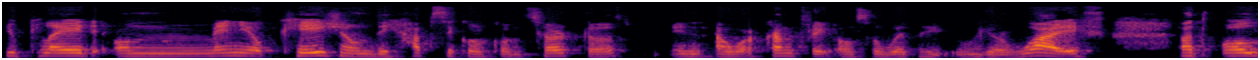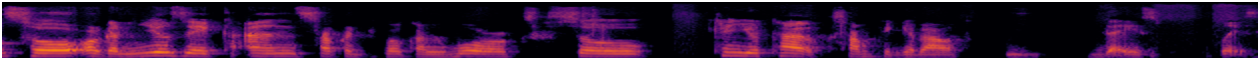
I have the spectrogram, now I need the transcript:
you played on many occasions the harpsichord concertos in our country, also with your wife, but also organ music and sacred vocal works. So, can you tell something about these, please?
